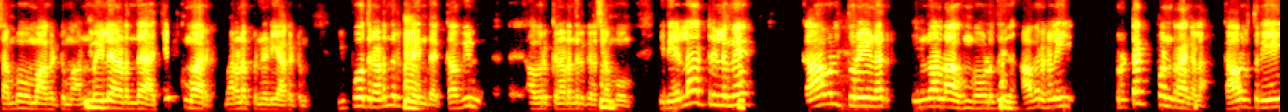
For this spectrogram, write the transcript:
சம்பவமாகட்டும் அண்மையில நடந்த அஜித்குமார் மரண பின்னணி ஆகட்டும் இப்போது நடந்திருக்கிற இந்த கவின் அவருக்கு நடந்திருக்கிற சம்பவம் இது எல்லாற்றிலுமே காவல்துறையினர் இன்வால்வ் ஆகும் பொழுது அவர்களை ப்ரொடெக்ட் பண்றாங்களா? காவல்துறையை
